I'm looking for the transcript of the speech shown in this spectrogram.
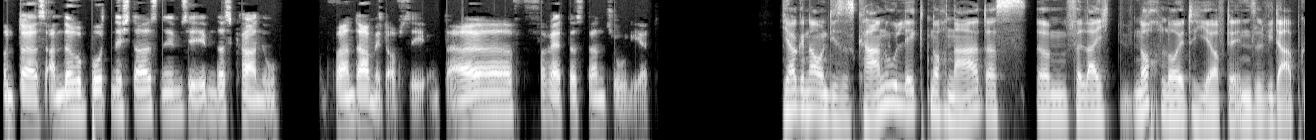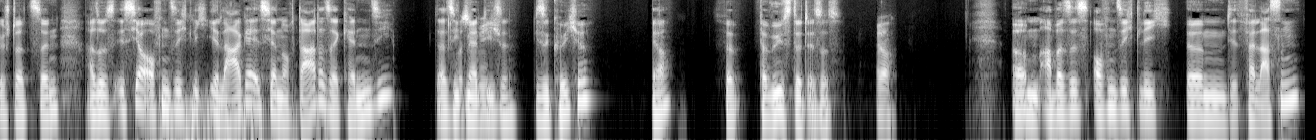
Und da das andere Boot nicht da ist, nehmen sie eben das Kanu und fahren damit auf See. Und da verrät das dann Juliet. Ja, genau. Und dieses Kanu legt noch nahe, dass ähm, vielleicht noch Leute hier auf der Insel wieder abgestürzt sind. Also es ist ja offensichtlich, ihr Lager ist ja noch da, das erkennen sie. Da sieht man ja diese, diese Küche. Ja, Ver verwüstet ist es. Ja. Ähm, aber es ist offensichtlich ähm, verlassen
